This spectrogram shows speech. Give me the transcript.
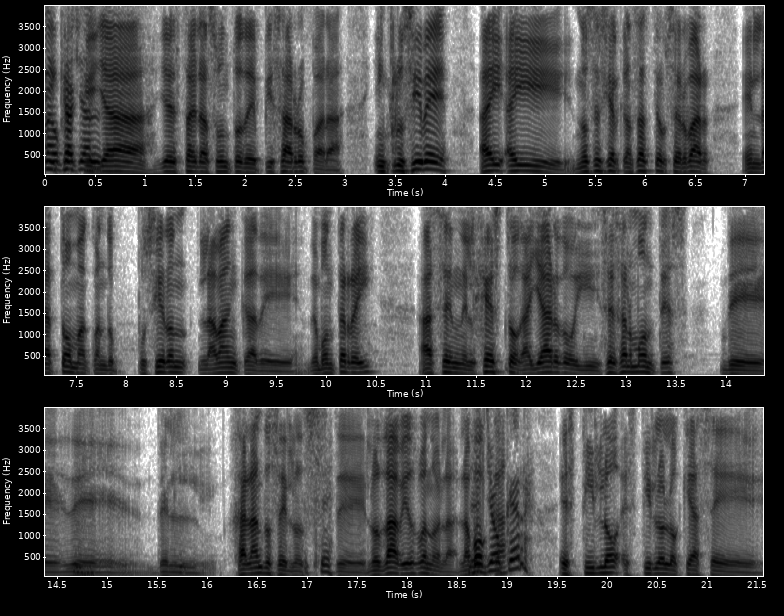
indica que ya, ya está el asunto de Pizarro para. Inclusive, hay, hay, no sé si alcanzaste a observar en la toma cuando pusieron la banca de, de Monterrey, hacen el gesto Gallardo y César Montes de, de del jalándose los, Sí. de, los labios, bueno, la, la ¿El boca. Joker? Estilo, estilo lo que hace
